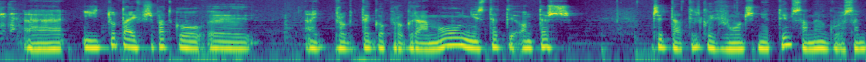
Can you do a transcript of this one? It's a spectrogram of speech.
1. E, I tutaj w przypadku y, tego programu, niestety on też czyta tylko i wyłącznie tym samym głosem,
